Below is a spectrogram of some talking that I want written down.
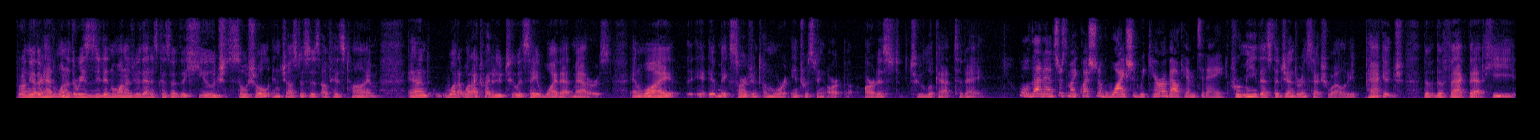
but on the other hand, one of the reasons he didn't want to do that is because of the huge social injustices of his time. And what, what I try to do too is say why that matters and why it, it makes Sargent a more interesting art, artist to look at today. Well, that answers my question of why should we care about him today? For me, that's the gender and sexuality package. The, the fact that he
